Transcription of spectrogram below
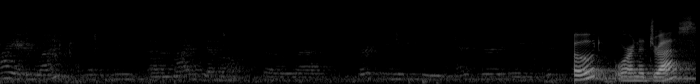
Hi everyone, I'm going to do a live demo. So uh, first we need to enter a zip code or an address.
